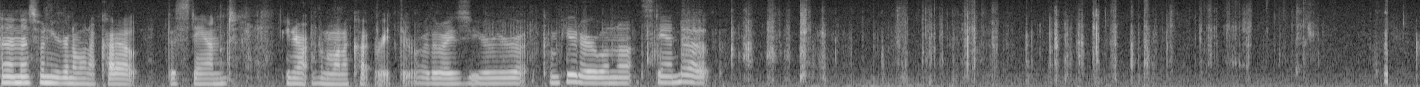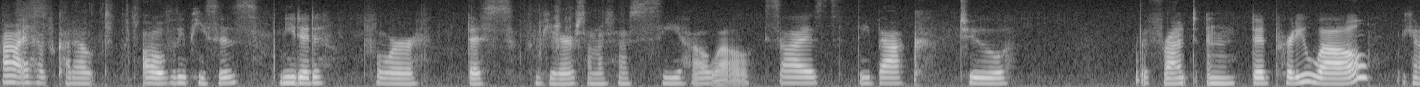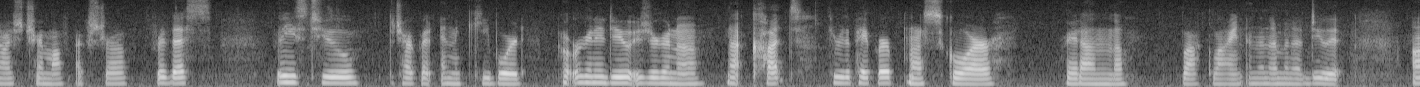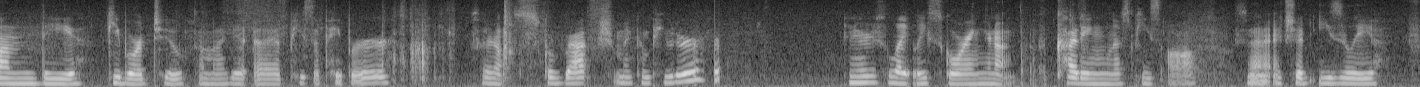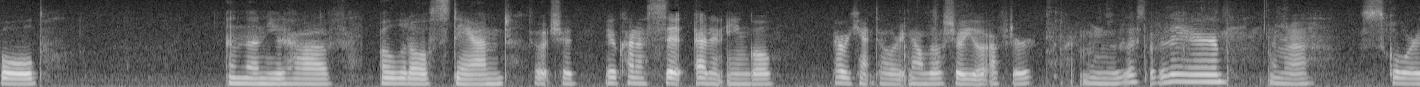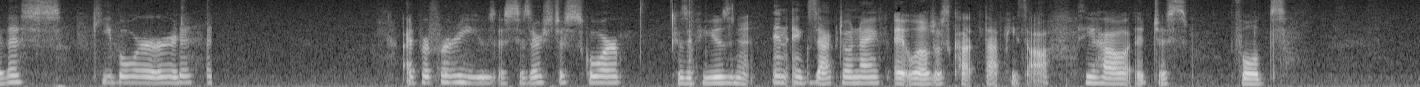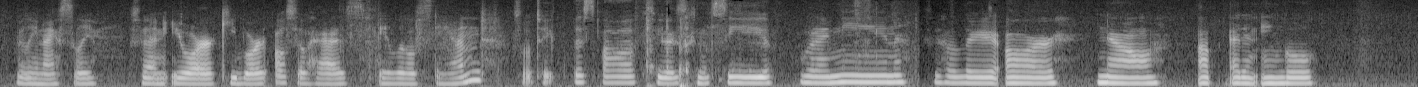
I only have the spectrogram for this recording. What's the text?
And then this one you're going to want to cut out the stand. You're not going to want to cut right through otherwise your computer will not stand up. I have cut out all of the pieces needed for this computer so I'm just going to see how well sized the back to the front and did pretty well. We can always trim off extra for this. For these two, the trackpad and the keyboard, what we're going to do is you're going to not cut through the paper. I'm going to score right on the black line and then I'm going to do it on the keyboard too. So I'm going to get a piece of paper so I don't scratch my computer. And you're just lightly scoring, you're not cutting this piece off. So then it should easily fold. And then you'd have a little stand, so it should know, kind of sit at an angle. Probably can't tell right now, but I'll show you after. Okay, I'm gonna move this over there. I'm gonna score this keyboard. I'd prefer to use a scissors to score because if you use an, an X-Acto knife, it will just cut that piece off. See how it just folds really nicely. So then your keyboard also has a little stand. So I'll take this off so you guys can see what I mean. See how they are now up at an angle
